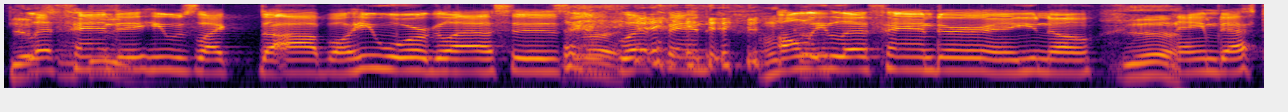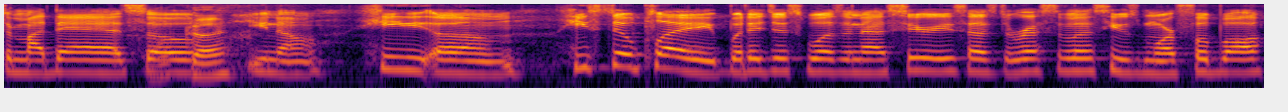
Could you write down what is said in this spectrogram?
Yes, left-handed indeed. he was like the eyeball he wore glasses he was left-handed okay. only left-hander and you know Yeah. named after my dad so Okay. you know he um he still played but it just wasn't as serious as the rest of us he was more football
